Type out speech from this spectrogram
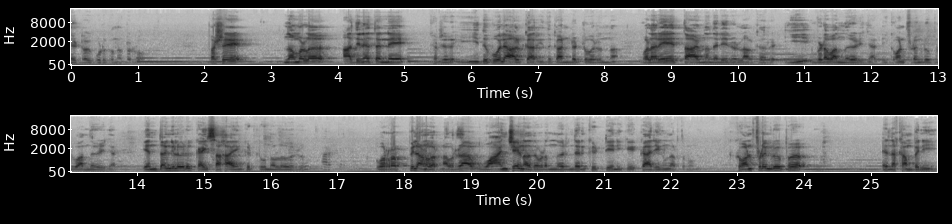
ആയിട്ടും കൊടുക്കുന്നുണ്ടല്ലോ. പക്ഷേ നമ്മൾ അതിനെ തന്നെ ഇതുപോലെ ആൾക്കാർ ഇത് കണ്ടിട്ട് വരുന്ന വളരെ താഴ്ന്ന നിലയിലുള്ള ആൾക്കാർ ഈ ഇവിടെ വന്നു കഴിഞ്ഞാൽ ഈ കോൺഫിഡൻസ് ഗ്രൂപ്പിൽ വന്നു കഴിഞ്ഞാൽ എന്തെങ്കിലും ഒരു കൈസഹായം കിട്ടുമെന്നുള്ള ഒരു ഉറപ്പിലാണ് പറഞ്ഞത്. അവരുടെ വാഞ്ചയാണ് അത്. അവിടെ നിന്ന് എന്തെങ്കിലും കിട്ടി എനിക്ക് കാര്യങ്ങൾ നടത്തണം. കോൺഫിഡൻസ് ഗ്രൂപ്പ് എന്ന കമ്പനി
